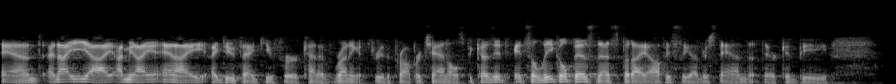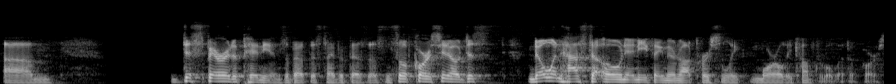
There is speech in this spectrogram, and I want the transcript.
And and I yeah I, I mean I and I, I do thank you for kind of running it through the proper channels because it, it's a legal business, but I obviously understand that there could be um, disparate opinions about this type of business. And so of course you know just no one has to own anything they're not personally morally comfortable with, of course.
